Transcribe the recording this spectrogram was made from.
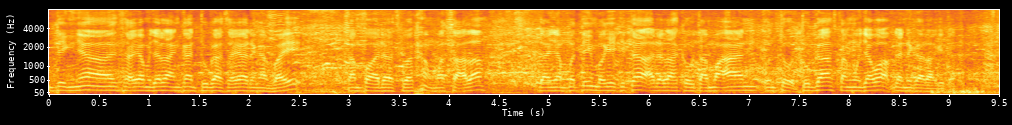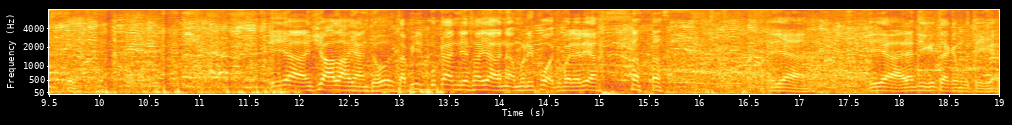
pentingnya saya menjalankan tugas saya dengan baik tanpa ada sebarang masalah dan yang penting bagi kita adalah keutamaan untuk tugas tanggungjawab dan negara kita. Iya, insya-Allah yang tu, tapi bukan dia saya nak mereport kepada dia. Ya. Ya, nanti kita akan buktikan.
